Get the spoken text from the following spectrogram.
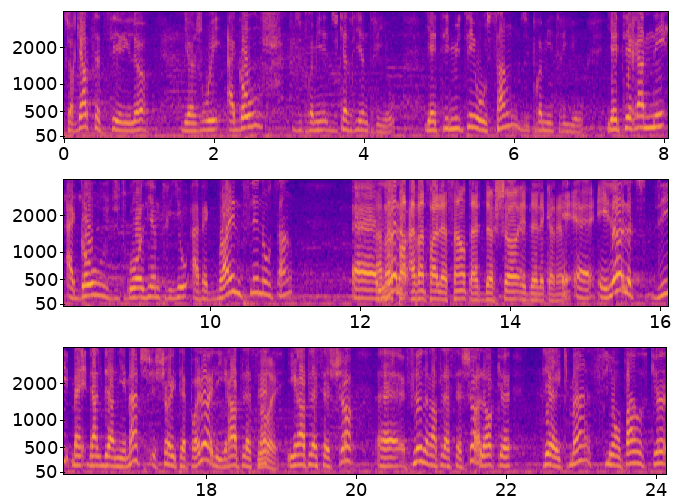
Tu regardes cette série-là, il a joué à gauche du, premier, du quatrième trio. Il a été muté au centre du premier trio. Il a été ramené à gauche du troisième trio avec Brian Flynn au centre. Euh, Avant, là, de, là, avant de faire le centre de Shaw et de Lekonen. et, euh, et là, là, tu te dis, ben, dans le dernier match, Shaw était pas là. Il remplaçait, Ah il remplaçait Shaw. Euh, Flynn remplaçait Shaw, alors que théoriquement, si on pense que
